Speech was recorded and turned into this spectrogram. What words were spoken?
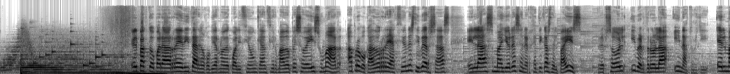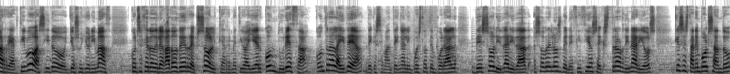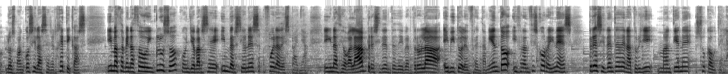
El pacto para reeditar el gobierno de coalición que han firmado PSOE y Sumar ha provocado reacciones diversas en las mayores energéticas del país, Repsol, Iberdrola y Naturgy. El más reactivo ha sido Josu Maz, consejero delegado de Repsol, que arremetió ayer con dureza contra la idea de que se mantenga el impuesto temporal de solidaridad sobre los beneficios extraordinarios que se están embolsando los bancos y las energéticas. Imaz amenazó incluso con llevarse inversiones fuera de España. Ignacio Galán, presidente de Iberdrola, evitó el enfrentamiento y Francisco Reinés, presidente de Naturgy, mantiene su cautela.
